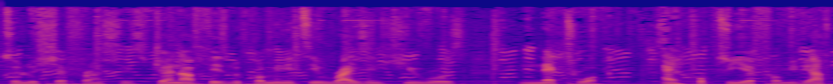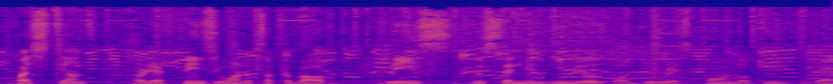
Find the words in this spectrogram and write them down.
Toluse Francis. Join our Facebook community, Rising Heroes Network. I hope to hear from you. If you have questions or there are things you want to talk about, please do send me an email or do respond or do uh,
